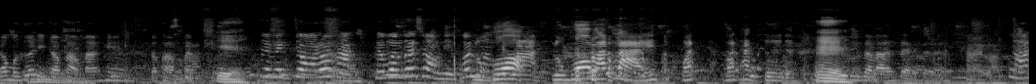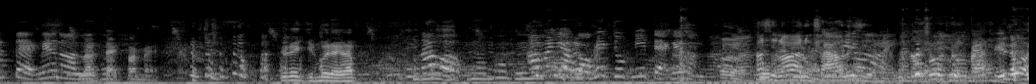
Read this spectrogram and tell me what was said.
ก็มือเคลื่อนที่จะผ่ามาแห้งจะผ่ามาเอ้จะเป็นจอแล้วค่ะแต่เบิ่งด้วยช่องนี่คนหลวเบิ่งงพ่อเป็นล้านหลวงพ่อวัดหลายวัด วัดทันเตยเนี่ยเออที่จะร้านแตกใช่ไหมใช่ร้านร้านแตกแน่นอนเลร้ายนแตกตอนไหนพี่ได้กินเมื่อไหร่ครับถ้าบอกเอาไม่อยากบอกให้จุ๊บนี่แตกแน่นอนเออถ้าสิรอลูกสาวเลยสิให้แม่หน่อยจูบดาบเป็ดด้วย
